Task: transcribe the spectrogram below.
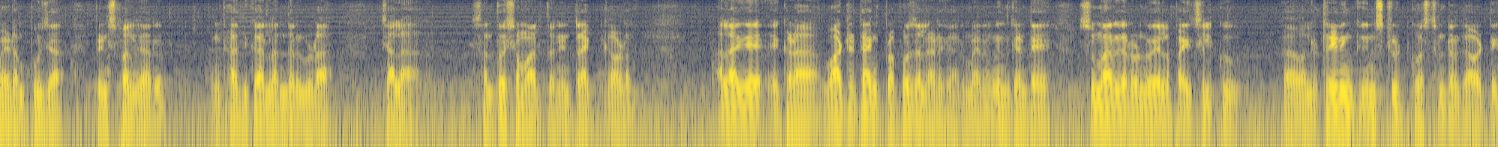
మేడం పూజ ప్రిన్సిపల్ గారు ఇంకా అధికారులందరూ కూడా చాలా సంతోషం వారితో ఇంటరాక్ట్ కావడం. అలాగే ఇక్కడ వాటర్ ట్యాంక్ ప్రపోజల్ అడిగారు మేడం. ఎందుకంటే సుమారుగా రెండు వేల పైచిలకు వాళ్ళు ట్రైనింగ్ ఇన్స్టిట్యూట్కి వస్తుంటారు కాబట్టి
